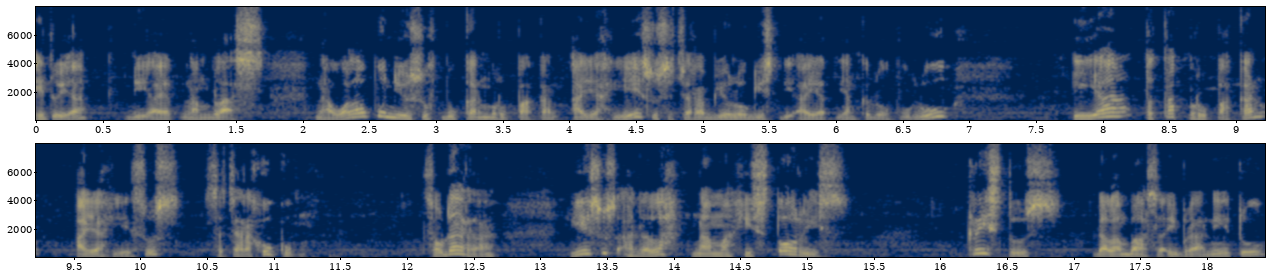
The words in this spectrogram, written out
itu ya di ayat 16. Nah, walaupun Yusuf bukan merupakan ayah Yesus secara biologis di ayat yang ke-20, ia tetap merupakan ayah Yesus secara hukum. Saudara, Yesus adalah nama historis. Kristus dalam bahasa Ibrani itu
